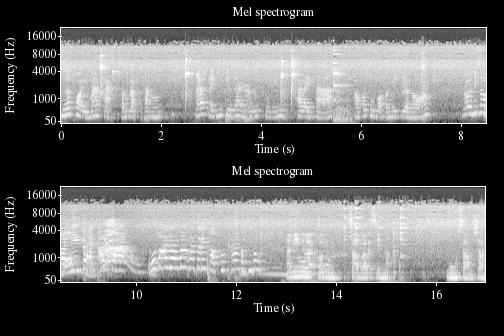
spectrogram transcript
เนื้อพลอยมากค่ะสำหรับท Ja, säg nicht viel rein, man lukt så wenig. ำอะไรคะเอาก็ตูบอกเอานิดเดียวเนาะ Ja, die สวัสดีแปดพันบาทโอ้มาเร็วมากค่ะจะรีขอบคุณค่าคนที่ลูกอันนี้เนื้อคนซาวกาลสินธุ์นะหมูสามชั้น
